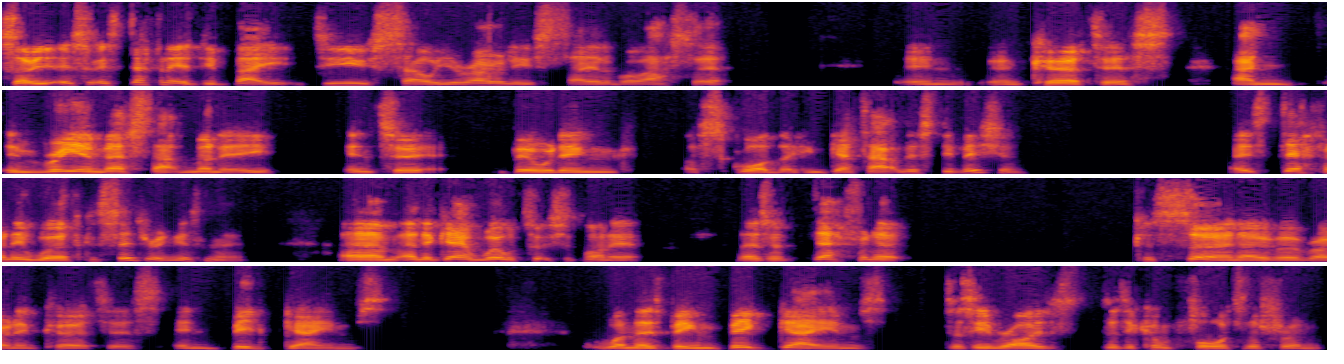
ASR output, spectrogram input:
so it's, it's definitely a debate. Do you sell your only saleable asset in, in Curtis and reinvest that money into building a squad that can get out of this division. It's definitely worth considering, isn't it? Um, and again, Will touched upon it. There's a definite concern over Ronan Curtis in big games. When there's been big games, does he rise? Does he come forward to the front?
